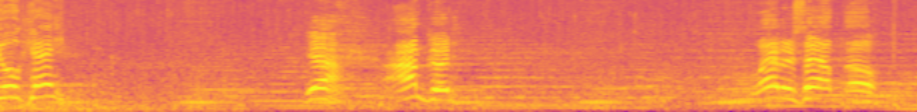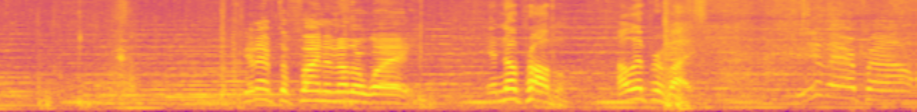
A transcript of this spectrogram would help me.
You okay? Yeah, I'm good. Ladder's out, though. Gonna have to find another way. Yeah, no problem. I'll improvise. See you there, pal.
